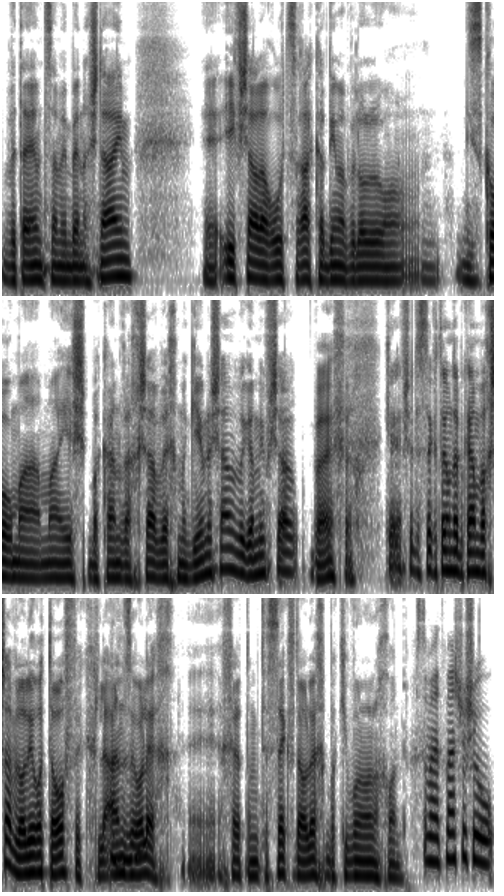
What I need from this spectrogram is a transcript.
ואת האמצע מבין השניים. אה, אי אפשר לרוץ רק קדימה ולא לא, לזכור מה, מה יש בכאן ועכשיו ואיך מגיעים לשם, וגם אי אפשר, וההפך. כן, אפשר להתעסק יותר מדי בכאן ועכשיו ולא לראות את האופק, לאן זה מהמם. הולך. אה, אחרת אתה מתעסק ואתה הולך בכיוון לא נכון. זאת אומרת, משהו שהוא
